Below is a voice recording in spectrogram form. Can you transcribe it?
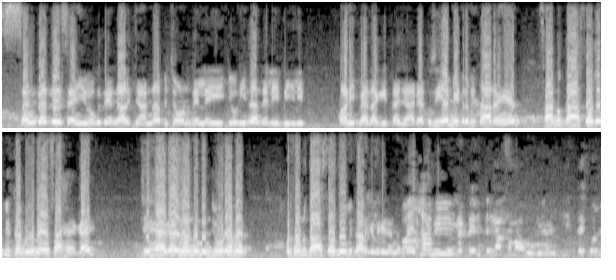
ਸੰਗਤ ਦੇ ਸਹਿਯੋਗ ਦੇ ਨਾਲ ਜਾਨਾਂ ਬਚਾਉਣ ਦੇ ਲਈ ਜੋ ਇਹਨਾਂ ਦੇ ਲਈ ਬਿਜਲੀ ਪਾਣੀ ਪੈਦਾ ਕੀਤਾ ਜਾ ਰਿਹਾ। ਤੁਸੀਂ ਇਹ ਮੀਟਰ ਵੀ ਤਾਰ ਰਹੇ ਹੋ ਸਾਨੂੰ ਦੱਸ ਤਾਂ ਦਿਓ ਵੀ ਕਾਨੂੰਨ ਐਸਾ ਹੈਗਾ ਹੈ। ਜੇ ਹੈਗਾ ਸਾਨੂੰ ਮਨਜ਼ੂਰ ਹੈ ਫਿਰ। ਪਰ ਸਾਨੂੰ ਦੱਸਦਾ ਦੋ ਵੀ ਤਾਰ ਕੇ ਲੈ ਕੇ ਜਾਣਾ। ਪਹਿਲਾਂ ਵੀ ਕੱਟੇ ਨੂੰ ਕਿੰਨਾ ਸਮਾਂ ਹੋ ਗਿਆ ਜੀ? ਤੇ ਕੁਝ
